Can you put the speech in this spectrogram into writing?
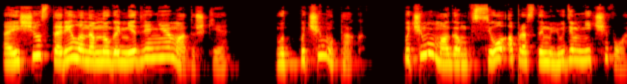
А еще старела намного медленнее матушки. Вот почему так? Почему магам все, а простым людям ничего?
